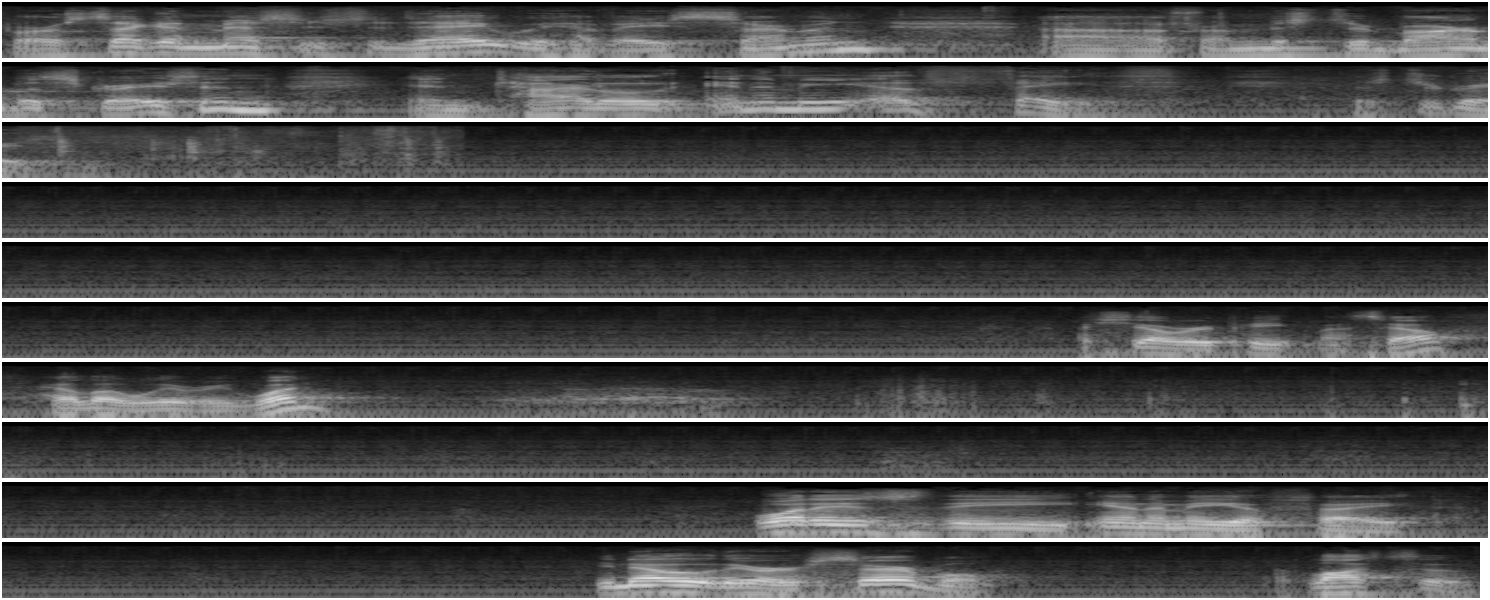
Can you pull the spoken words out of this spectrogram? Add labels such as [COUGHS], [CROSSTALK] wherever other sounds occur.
For our second message today, we have a sermon uh, from Mr. Barnabas Grayson entitled Enemy of Faith. Mr. Grayson. I shall repeat myself. Hello, everyone. What is the enemy of faith? You know, there are several, lots of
